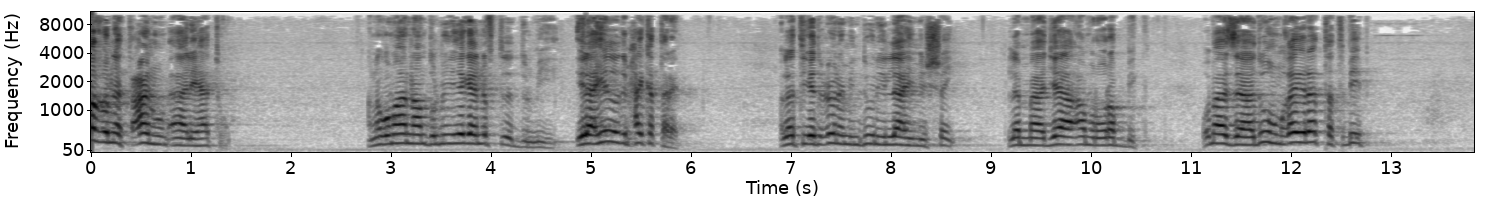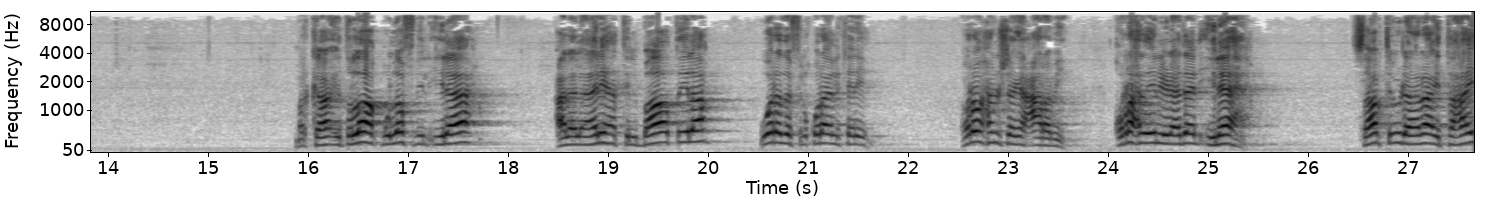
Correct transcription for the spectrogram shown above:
agnat canhum aalihathm anagu maanaan dulmin iyagaa naftooda dulmiyey ilaahyadoodii maxay ka tareen alati yadcuuna min duni illahi min shay lama jaءa amru rabik wma zaaduuhum gayra tatbiib marka iطlaaqu lafdi اlilah calى alaalihati اlbaطila warada fi اlqur'an اlkariim hore waxaanu sheegay carabi qoraxda inay yidhahdaan ilaaha sababta u yidhahdana ay tahay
